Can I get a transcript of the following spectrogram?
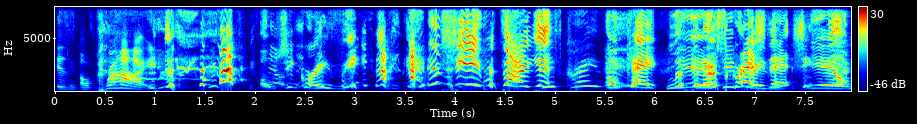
is awry. Oh, she crazy. and she ain't retired yet. She's crazy. Okay, listener, she's scratch crazy. that. She's Yeah. still.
